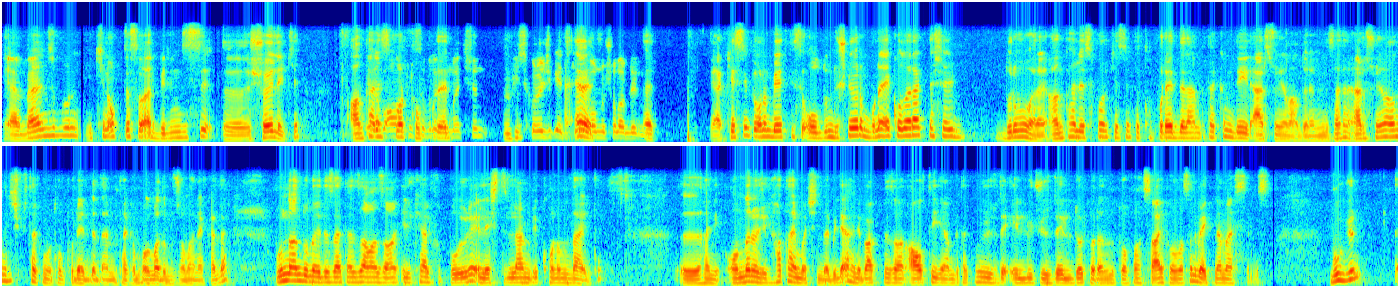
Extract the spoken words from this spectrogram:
Ya bence bunun iki noktası var. Birincisi e, şöyle ki Antalya Spor topu maçın psikolojik etkileri evet. olmuş olabilir mi? Evet. Ya kesinlikle onun bir etkisi olduğunu düşünüyorum. Buna ek olarak da şey durumu var. Yani Antalya Spor kesinlikle topu reddeden bir takım değil Ersun Yanal döneminde. Zaten Ersun Yanal'ın hiçbir takımı topu reddeden bir takım olmadı bu zamana kadar. Bundan dolayı da zaten zaman zaman ilkel futboluyla eleştirilen bir konumdaydı. Ee, hani ondan önceki Hatay maçında bile hani baktığınız zaman 6 yiyen bir takım %53-%54 oranında topa sahip olmasını beklemezsiniz. Bugün e,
